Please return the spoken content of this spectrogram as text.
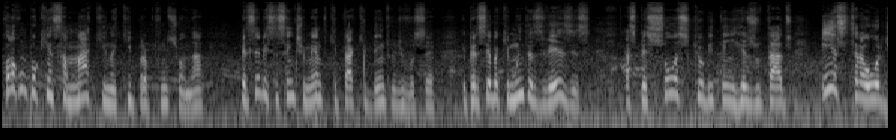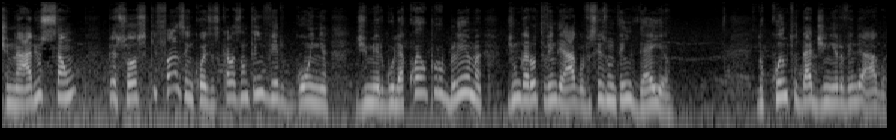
Coloca um pouquinho essa máquina aqui para funcionar. Perceba esse sentimento que está aqui dentro de você e perceba que muitas vezes as pessoas que obtêm resultados extraordinários são pessoas que fazem coisas que elas não têm vergonha de mergulhar. Qual é o problema de um garoto vender água? Vocês não têm ideia do quanto dá dinheiro vender água.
